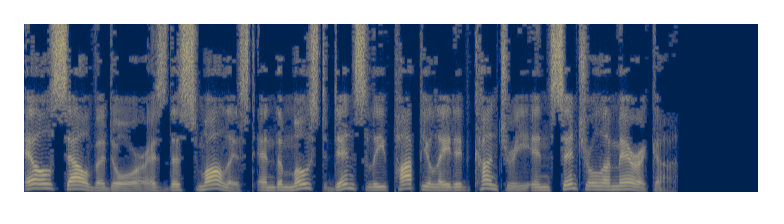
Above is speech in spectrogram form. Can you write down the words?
El Salvador is the smallest and the most densely populated country in Central America.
